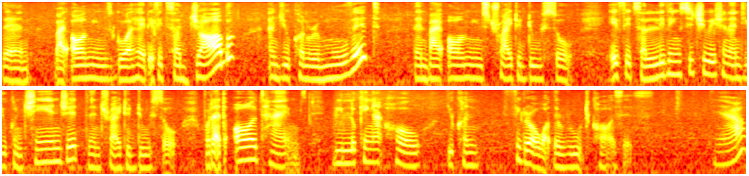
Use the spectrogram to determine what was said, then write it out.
then by all means go ahead. If it's a job and you can remove it, then by all means try to do so. If it's a living situation and you can change it, then try to do so. But at all times, be looking at how you can figure out what the root cause is. Yeah?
